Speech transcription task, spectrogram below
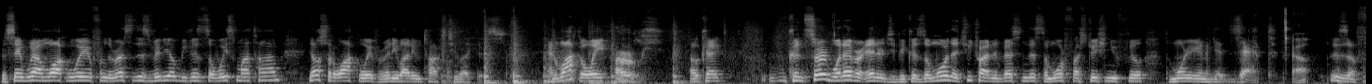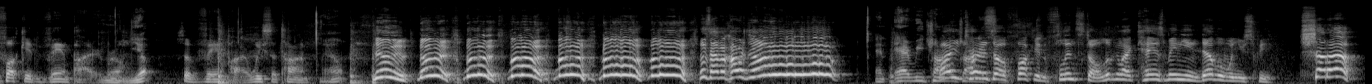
The same way I'm walking away from the rest of this video because it's a waste of my time, y'all should walk away from anybody who talks to you like this. And walk away early. Okay? conserve whatever energy because the more that you try to invest in this, the more frustration you feel, the more you're gonna get zapped. Yeah. This is a fucking vampire, bro. Yep. It's a vampire. Waste of time. Yep. Let's have a conversation. And every time. Why are you turning into a fucking Flintstone, looking like Tasmanian devil when you speak? Shut up.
